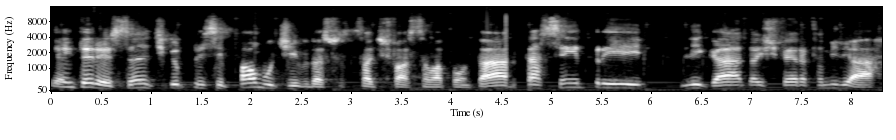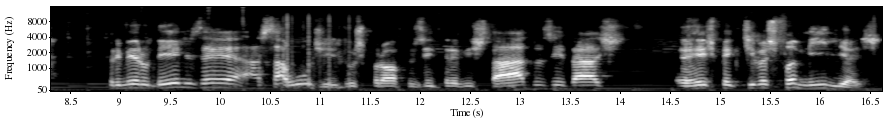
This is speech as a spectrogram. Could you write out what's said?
E é interessante que o principal motivo da satisfação apontado está sempre ligado à esfera familiar. O primeiro deles é a saúde dos próprios entrevistados e das eh, respectivas famílias.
